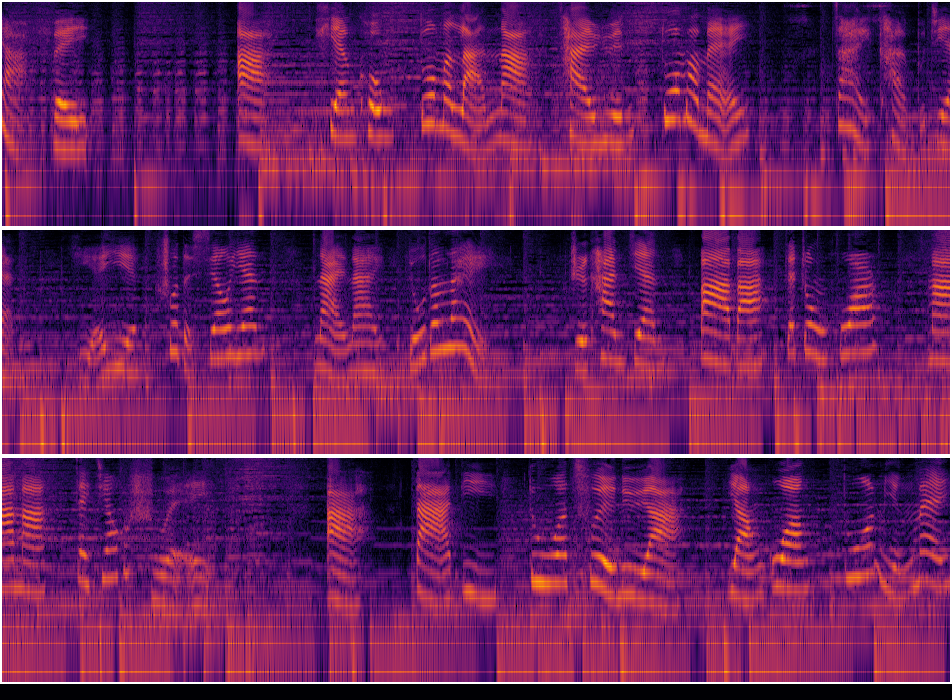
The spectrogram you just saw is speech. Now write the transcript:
呀飞。啊，天空多么蓝呐，彩云多么美。再看不见爷爷说的硝烟，奶奶流的泪，只看见爸爸在种花，妈妈在浇水。啊，大地多翠绿啊，阳光多明媚，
